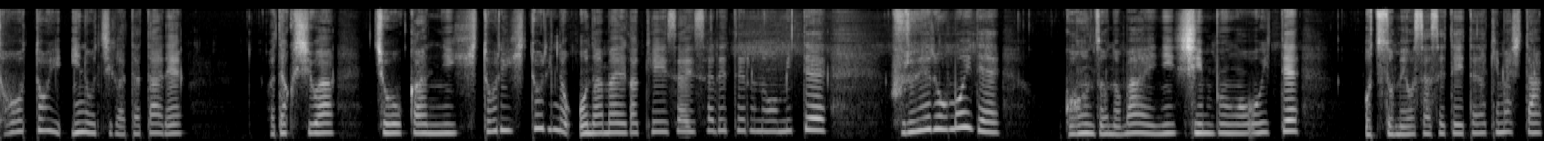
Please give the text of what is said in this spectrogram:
尊い命が絶たれ私は長官に一人一人のお名前が掲載されてるのを見て震える思いでご本尊の前に新聞を置いてお勤めをさせていただきました。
